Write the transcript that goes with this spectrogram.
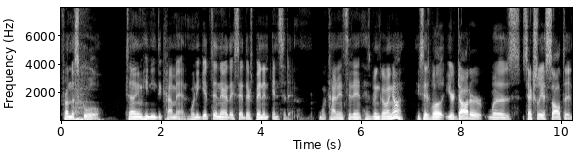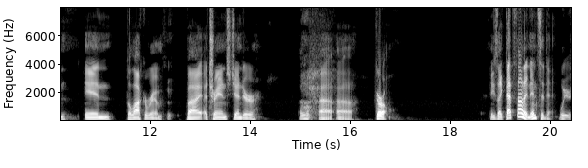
from the school telling him he needed to come in. When he gets in there, they said there's been an incident. What kind of incident has been going on? He says, "Well, your daughter was sexually assaulted in the locker room by a transgender uh, uh, girl." He's like, "That's not an incident." what you're.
